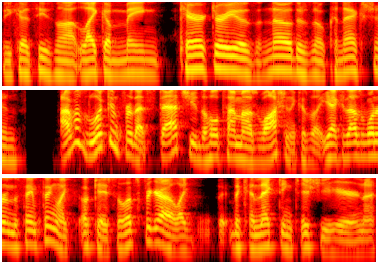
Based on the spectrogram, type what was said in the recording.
because he's not like a main character. He doesn't know. There's no connection. I was looking for that statue the whole time I was watching it because, like, yeah, because I was wondering the same thing. Like, okay, so let's figure out like the connecting tissue here, and I,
